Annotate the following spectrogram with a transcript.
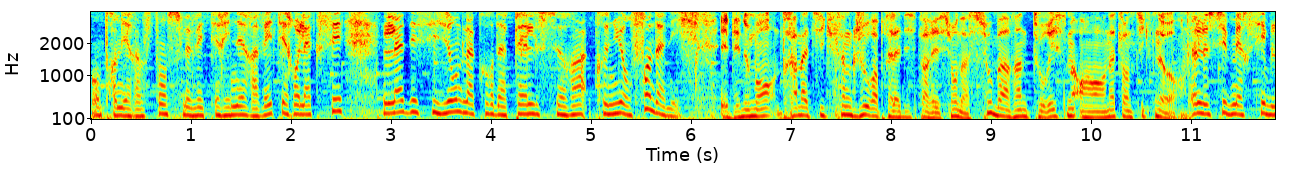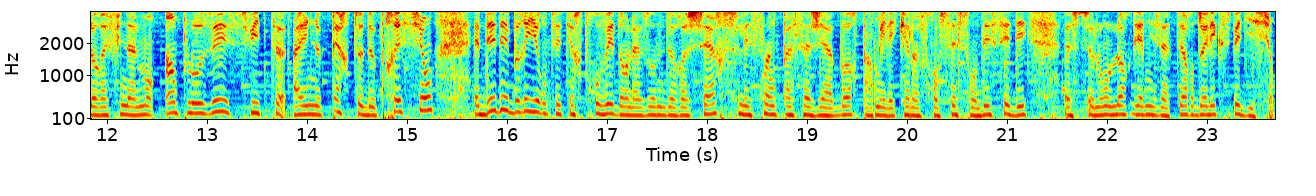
En première instance, le vétérinaire avait été relaxé. La décision de la cour d'appel sera connue en fin d'année. Et dénouement dramatique cinq jours après la disparition d'un sous-marin de tourisme en Atlantique Nord. Le submersible aurait finalement implosé suite à une perte de pression. Des débris ont été retrouvés dans la zone de recherche. Les cinq passagers à bord, parmi lesquels Français, sont décédés selon l'organisateur de l'expédition.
